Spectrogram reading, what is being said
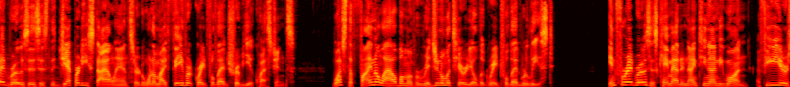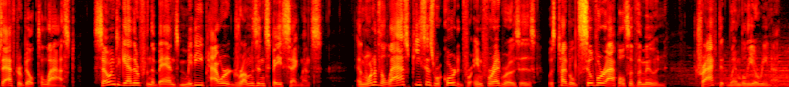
Infrared Roses is the Jeopardy style answer to one of my favorite Grateful Dead trivia questions. What's the final album of original material the Grateful Dead released? Infrared Roses came out in 1991, a few years after Built to Last, sewn together from the band's MIDI powered drums and space segments. And one of the last pieces recorded for Infrared Roses was titled Silver Apples of the Moon, tracked at Wembley Arena.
